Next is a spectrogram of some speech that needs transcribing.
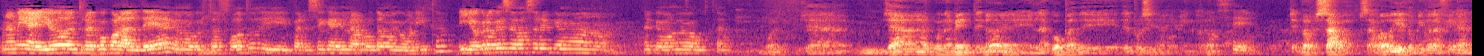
una amiga y yo dentro de poco a la aldea, que hemos visto fotos y parece que hay una ruta muy bonita. Y yo creo que ese va a ser el que más, el que más me va a gustar. Bueno, ya, ya mente, ¿no? En, en la copa de- del próximo domingo, ¿no? Sí. Ya, No, sábado, sábado y el domingo la final.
